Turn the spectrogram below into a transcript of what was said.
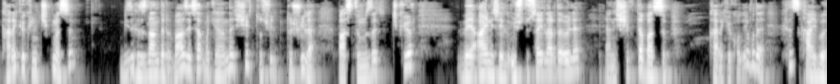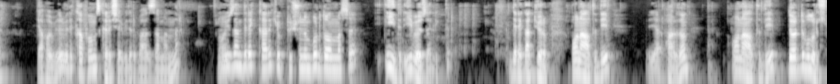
karekökün çıkması bizi hızlandırır. Bazı hesap makinelerinde shift tuşu, tuşuyla bastığımızda çıkıyor. Ve aynı şekilde üstü sayılarda öyle. Yani shift'e basıp karakök oluyor. Bu da hız kaybı yapabilir. Bir de kafamız karışabilir bazı zamanlar. O yüzden direkt karekök tuşunun burada olması iyidir. iyi bir özelliktir. Direkt atıyorum 16 deyip ya pardon 16 deyip 4'ü buluruz.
